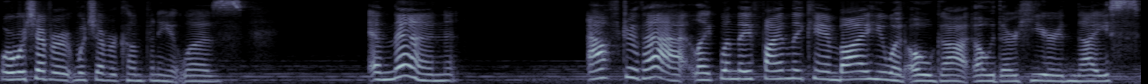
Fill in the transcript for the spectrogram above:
or whichever whichever company it was. And then after that, like when they finally came by, he went, "Oh God, oh they're here, nice."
